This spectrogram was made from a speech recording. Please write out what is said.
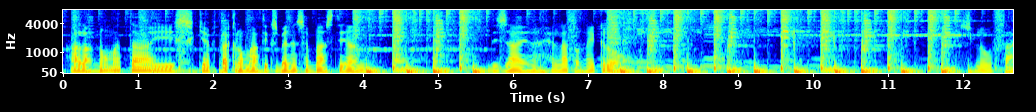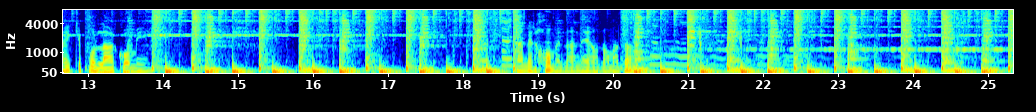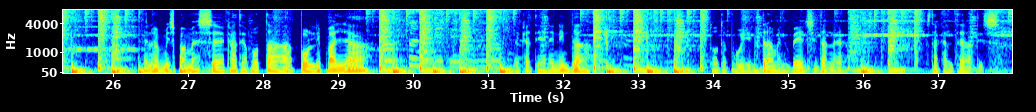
Άλλα ονόματα η Skepta Chromatics Belen Sebastian Desire Elato Negro Slow Thigh και πολλά ακόμη. Ανερχόμενα νέα ονόματα ενώ εμείς πάμε σε κάτι από τα πολύ παλιά δεκαετία 90 τότε που η drum and bass ήταν στα καλύτερά της.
